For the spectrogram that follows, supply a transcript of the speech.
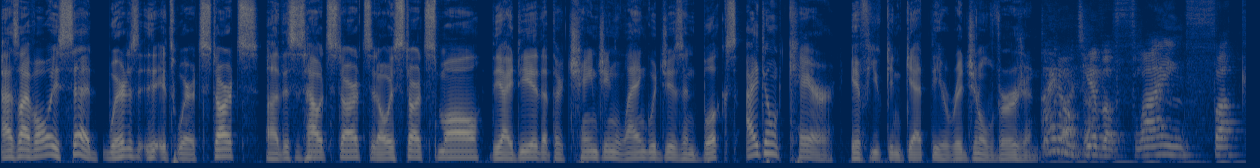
as I've always said, where does it, it's where it starts. Uh, this is how it starts. It always starts small. The idea that they're changing languages and books, I don't care if you can get the original version. I don't give a flying fuck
